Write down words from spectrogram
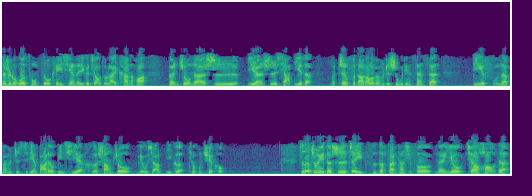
但是如果从周 K 线的一个角度来看的话，本周呢是依然是下跌的，那么振幅达到了百分之十五点三三。跌幅呢百分之七点八六，并且和上周留下一个跳空缺口。值得注意的是，这一次的反弹是否能有较好的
